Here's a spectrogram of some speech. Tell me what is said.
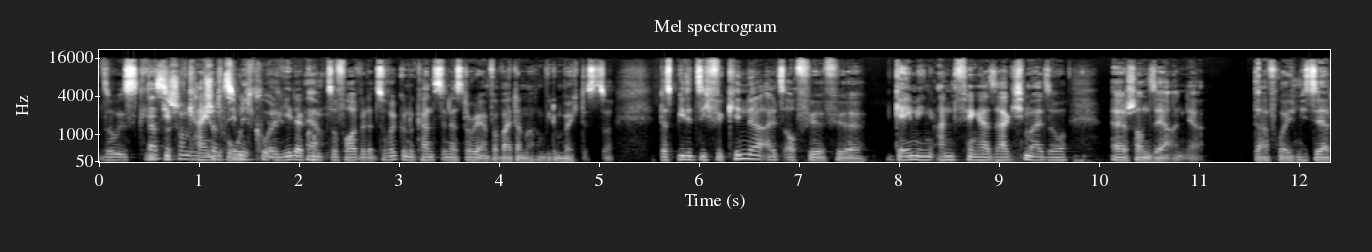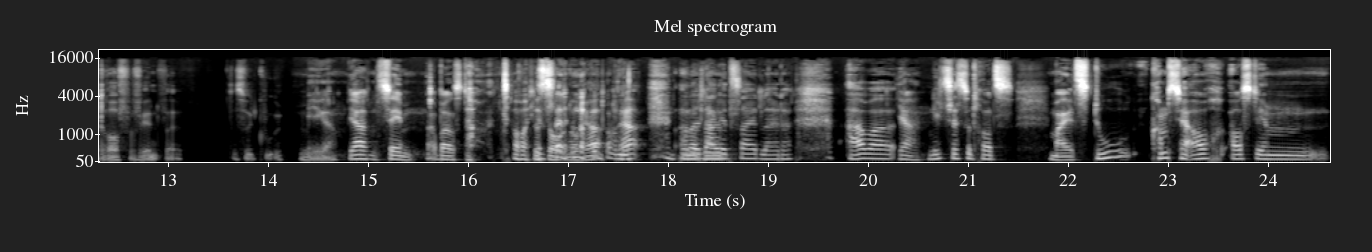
So es Das ist gibt schon- keinen schon Tod. ziemlich cool. Jeder kommt Ja. sofort wieder zurück und du kannst in der Story einfach weitermachen, wie du möchtest. So. Das bietet sich für Kinder als auch für, für Gaming-Anfänger, sag ich mal so, äh, schon sehr an, ja. Da freue ich mich sehr drauf, auf jeden Fall. Das wird cool. Mega. Ja, same. Aber es dauert, dauert Das jetzt dauert leider noch, ja. noch, eine, Ja, noch eine lange Zeit leider. Aber ja, nichtsdestotrotz, Miles, du kommst ja auch aus dem,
